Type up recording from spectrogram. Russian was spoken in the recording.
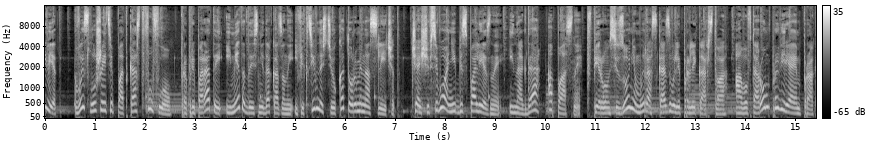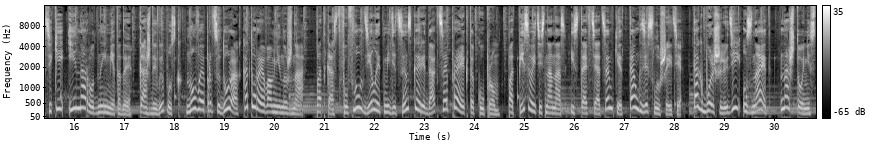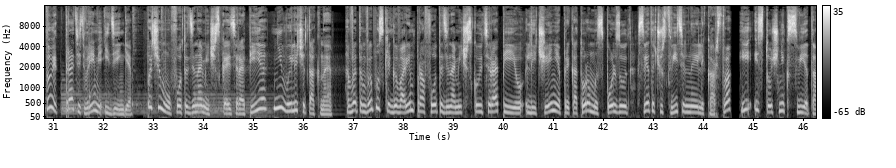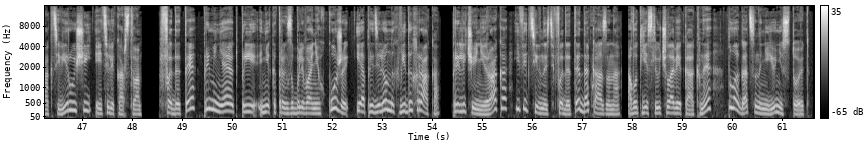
Привет! Вы слушаете подкаст «Фуфло» про препараты и методы с недоказанной эффективностью, которыми нас лечат. Чаще всего они бесполезны, иногда опасны. В первом сезоне мы рассказывали про лекарства, а во втором проверяем практики и народные методы. Каждый выпуск – новая процедура, которая вам не нужна. Подкаст «Фуфлу» делает медицинская редакция проекта «Купрум». Подписывайтесь на нас и ставьте оценки там, где слушаете. Так больше людей узнает, на что не стоит тратить время и деньги. Почему фотодинамическая терапия не вылечит акне? В этом выпуске говорим про фотодинамическую терапию, лечение, при котором используют светочувствительные лекарства и источник света, активирующий эти лекарства. ФДТ применяют при некоторых заболеваниях кожи и определенных видах рака. При лечении рака эффективность ФДТ доказана, а вот если у человека акне, полагаться на нее не стоит.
